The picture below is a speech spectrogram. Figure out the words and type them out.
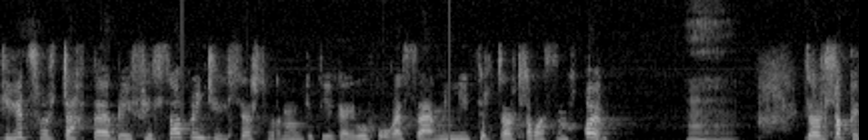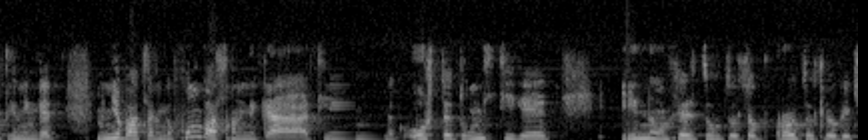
Тэгж сурж байхдаа би философийн чиглэлээр сурна гэдгийг аягүй угаасаа миний тэр зорилго байсан байхгүй юу? Аа зорилго гэдэг нь ингээд миний бодлоор ингээд хүн болгоно нэг тийм нэг өөртөө дүнэлт хийгээд энэ үнэхээр зөв зөвлөө буруу зөвлөө гэж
